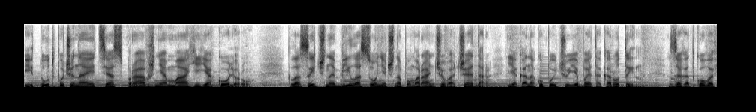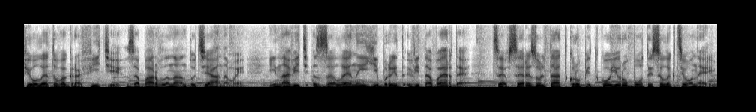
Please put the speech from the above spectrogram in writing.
І тут починається справжня магія кольору. Класична біла сонячна помаранчева чедар, яка накопичує бета-каротин, загадкова фіолетова графіті, забарвлена антоціанами, і навіть зелений гібрид Вітаверде це все результат кропіткої роботи селекціонерів.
